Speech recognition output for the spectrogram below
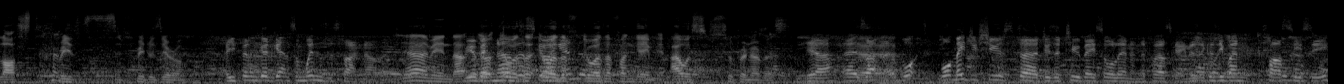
lost three three to zero. Are you feeling good getting some wins this time now? Then? Yeah, I mean, that, Were you a bit it, it was nervous a, it was a, in? it was a fun game. I was super nervous. Yeah. Is Yeah, that, yeah. What What made you choose to do the two base all in in the first game? Is it because you went fast CC?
